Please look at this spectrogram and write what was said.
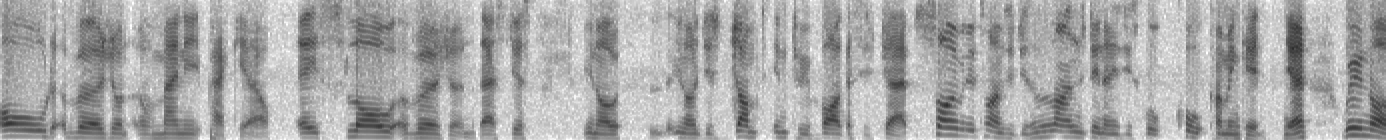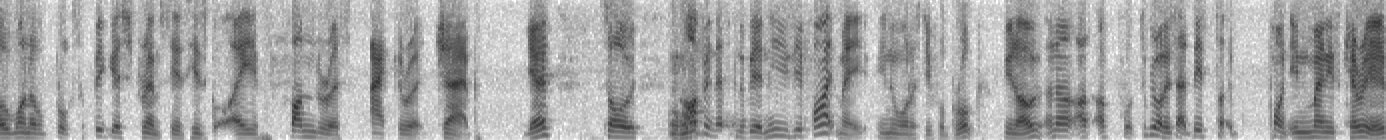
old version of Manny Pacquiao, a slow version that's just, you know, you know, just jumped into Vargas's jab. So many times he just lunged in and he's just caught, caught coming in. Yeah, we know one of Brook's biggest strengths is he's got a thunderous, accurate jab. Yeah, so Mm-hmm. I think that's going to be an easy fight, mate. In all honesty, for Brook, you know, and I, I, I, to be honest, at this t- point in Manny's career,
